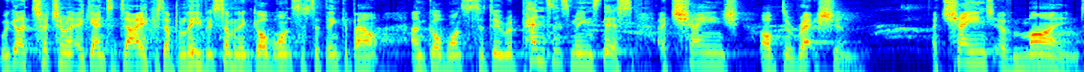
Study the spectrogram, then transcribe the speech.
We're going to touch on it again today because I believe it's something that God wants us to think about and God wants us to do. Repentance means this a change of direction, a change of mind,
